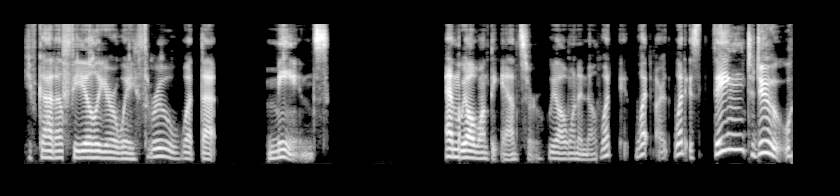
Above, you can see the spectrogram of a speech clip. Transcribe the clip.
you've got to feel your way through what that means. And we all want the answer. We all want to know what what are what is thing to do.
